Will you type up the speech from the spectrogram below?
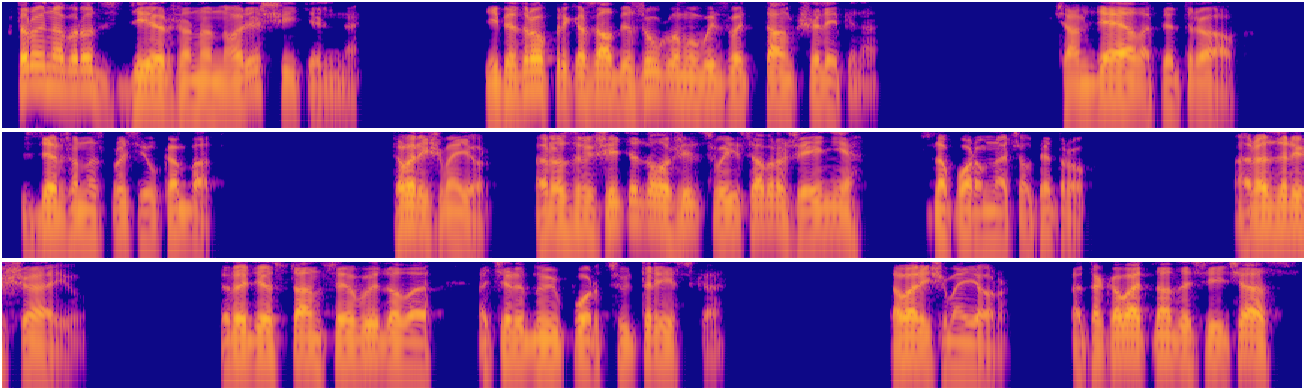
второй, наоборот, сдержанно, но решительно. И Петров приказал Безуглому вызвать танк Шелепина. — В чем дело, Петров? — сдержанно спросил комбат. — Товарищ майор, разрешите доложить свои соображения? — с напором начал Петров. — Разрешаю. Радиостанция выдала очередную порцию треска. — Товарищ майор, атаковать надо сейчас.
